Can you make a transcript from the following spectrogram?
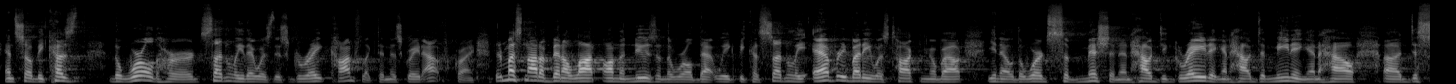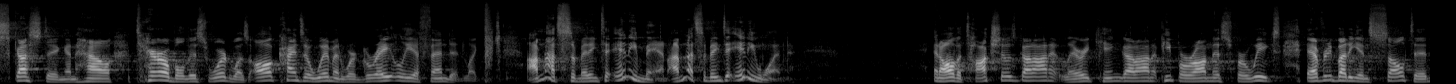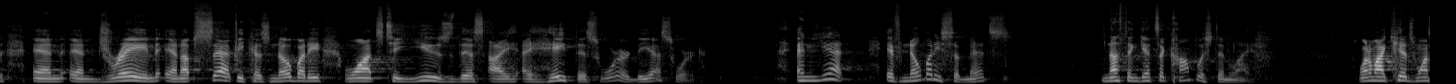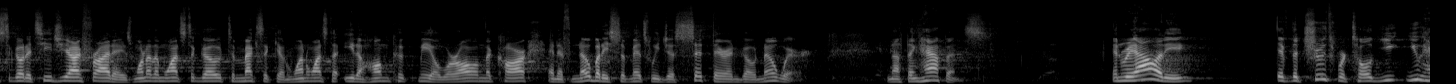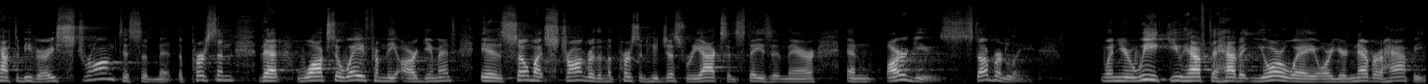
And so, because the world heard, suddenly there was this great conflict and this great outcry. There must not have been a lot on the news in the world that week because suddenly everybody was talking about, you know, the word submission and how degrading and how demeaning and how uh, disgusting and how terrible this word was. All kinds of women were greatly offended. Like, I'm not submitting to any man. I'm not submitting to anyone. And all the talk shows got on it. Larry King got on it. People were on this for weeks. Everybody insulted and, and drained and upset because nobody wants to use this. I, I hate this word, the S word. And yet, if nobody submits, nothing gets accomplished in life. One of my kids wants to go to TGI Fridays. One of them wants to go to Mexican. One wants to eat a home cooked meal. We're all in the car, and if nobody submits, we just sit there and go nowhere. Nothing happens. In reality, if the truth were told, you, you have to be very strong to submit. The person that walks away from the argument is so much stronger than the person who just reacts and stays in there and argues stubbornly. When you're weak, you have to have it your way or you're never happy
